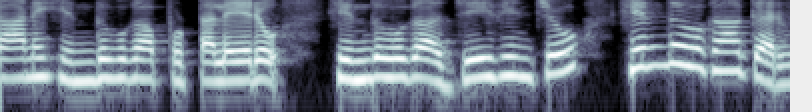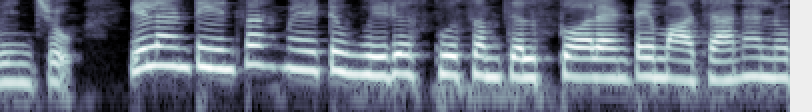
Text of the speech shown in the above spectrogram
కానీ హిందువుగా పుట్టలేరు. హిందువుగా జీవించు హిందువుగా గర్వించు. ఇలాంటి ఇన్ఫర్మేటివ్ వీడియోస్ కోసం తెలుసుకోవాలంటే మా ఛానల్ను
